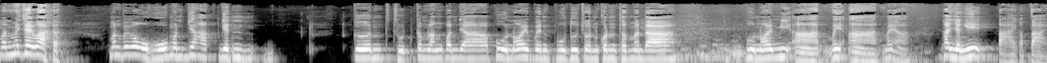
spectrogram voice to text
มันไม่ใช่ว่า มันไปว่าโอ้โหมันยากเย็นเกินสุดกำลังปัญญา ผู้น้อยเป็นผู้ตุชนคนธรรมดา ผู้น้อยมีอาจไม่อาจไม่อาจ ถ้าอย่างนี้ตายกับตาย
